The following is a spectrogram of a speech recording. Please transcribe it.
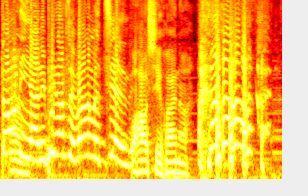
都你啊！你平常嘴巴那么贱，我好喜欢哦。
